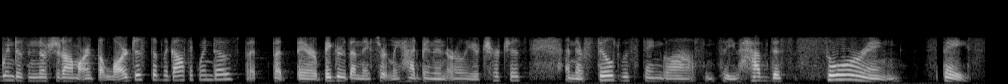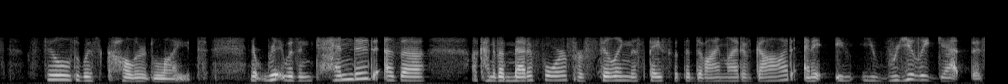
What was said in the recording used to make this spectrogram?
Windows in Notre Dame aren't the largest of the Gothic windows, but but they're bigger than they certainly had been in earlier churches, and they're filled with stained glass, and so you have this soaring space filled with colored light. And it, re- it was intended as a a kind of a metaphor for filling the space with the divine light of God, and it, you, you really get this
